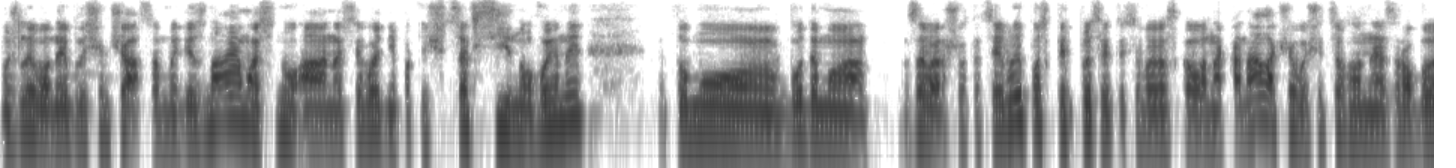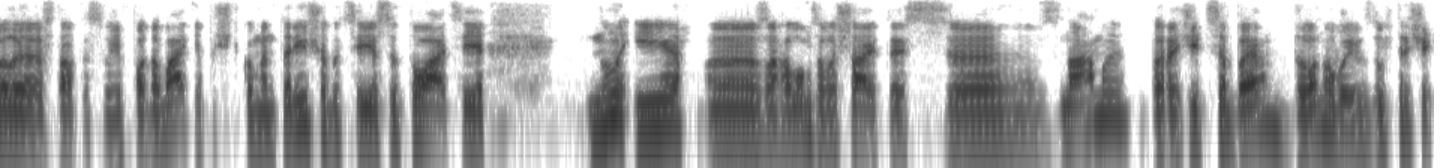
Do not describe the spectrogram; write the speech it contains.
можливо, найближчим часом ми дізнаємось. Ну а на сьогодні поки що це всі новини. Тому будемо завершувати цей випуск. Підписуйтесь обов'язково на канал. Якщо ви ще цього не зробили, ставте свої вподобайки, пишіть коментарі щодо цієї ситуації. Ну і е, загалом залишайтесь е, з нами. Бережіть себе до нових зустрічей.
